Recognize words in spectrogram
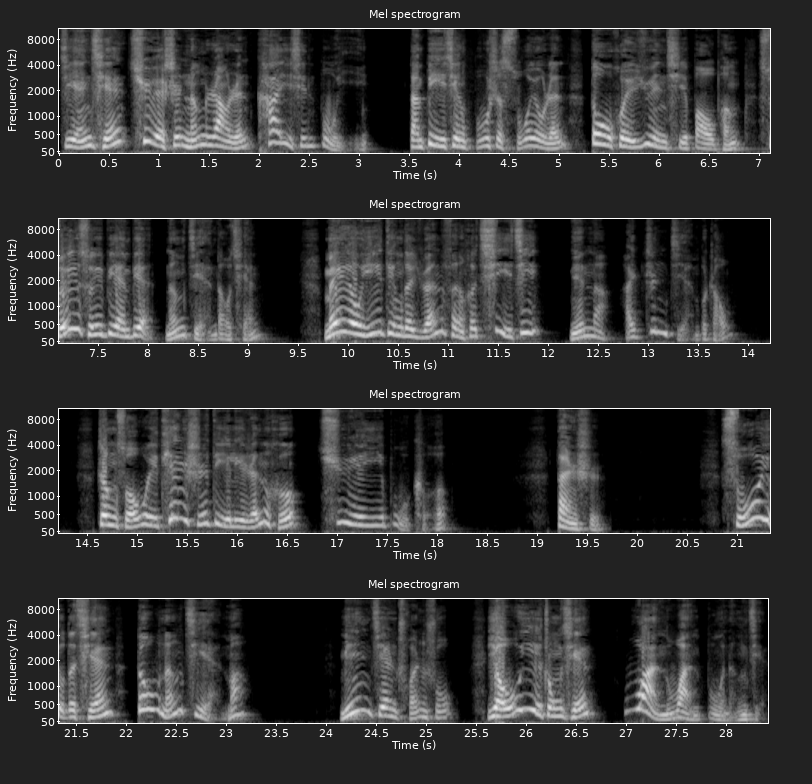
捡钱确实能让人开心不已，但毕竟不是所有人都会运气爆棚，随随便便能捡到钱。没有一定的缘分和契机，您呢还真捡不着。正所谓天时地利人和，缺一不可。但是，所有的钱都能捡吗？民间传说有一种钱万万不能捡，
